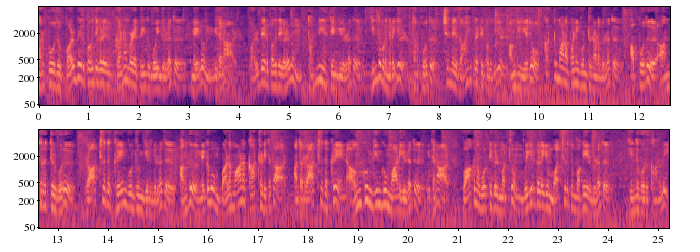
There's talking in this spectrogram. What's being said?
தற்போது பல்வேறு பகுதிகளில் கனமழை பெய்து ஓய்ந்துள்ளது. மேலும் இதனால் பல்வேறு பகுதிகளிலும் தண்ணீர் தேங்கியுள்ளது. இந்த ஒரு நிலையில் தற்போது சென்னை ராயப்பேட்டை பகுதியில் அங்கு ஏதோ கட்டுமான பணி ஒன்று நடந்துள்ளது. அப்போது அந்தரத்தில் ஒரு ராட்சத கிரேன் ஒன்றும் இருந்துள்ளது. அங்கு மிகவும் பலமான காற்றடித்ததால் அந்த ராட்சத கிரேன் அங்கும் இங்கும் ஆடியுள்ளது இதனால் வாகன ஓட்டிகள் மற்றும் உயிர்களையும் அச்சுறுத்தும் வகையில் உள்ளது இந்த ஒரு காணொளி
